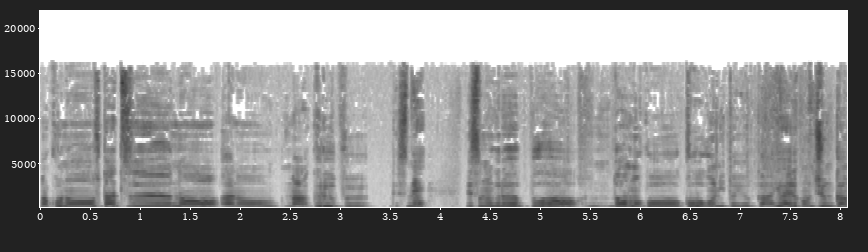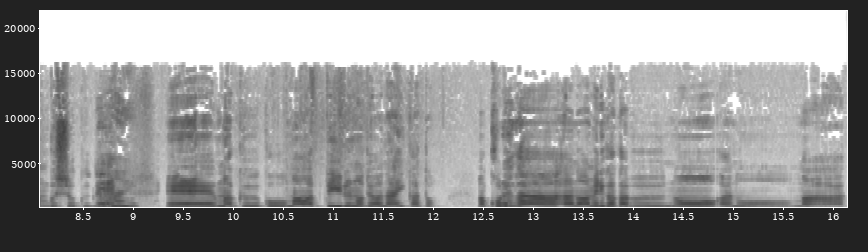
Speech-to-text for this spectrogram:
まあ、この二つの、あの、まあ、グループですね。で、そのグループを、どうもこう、交互にというか、いわゆるこの循環物色で、はい、えー、うまくこう、回っているのではないかと。まあ、これが、あの、アメリカ株の、あの、まあ、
